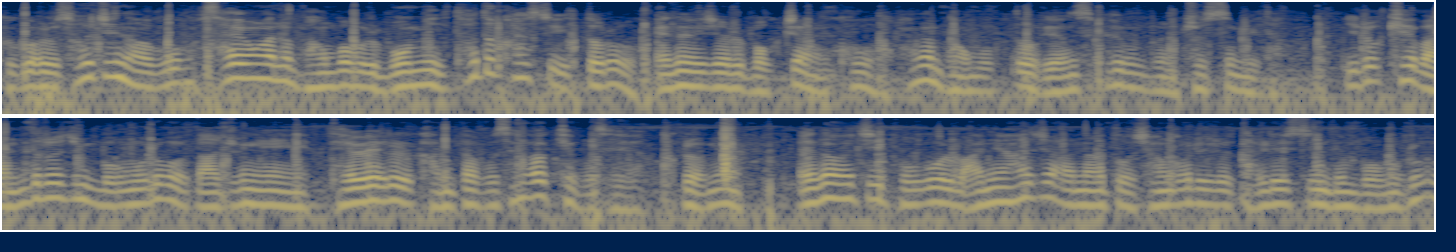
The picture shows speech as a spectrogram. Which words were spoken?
그걸 소진하고 사용하는 방법을 몸이 터득할 수 있도록 에너지를 먹지 않고 하는 방법도 연습해보면 좋습니다. 이렇게 만들어진 몸으로 나중에 대회를 간다고 생각해 보세요. 그러면 에너지 보급을 많이 하지 않아도 장거리를 달릴 수 있는 몸으로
